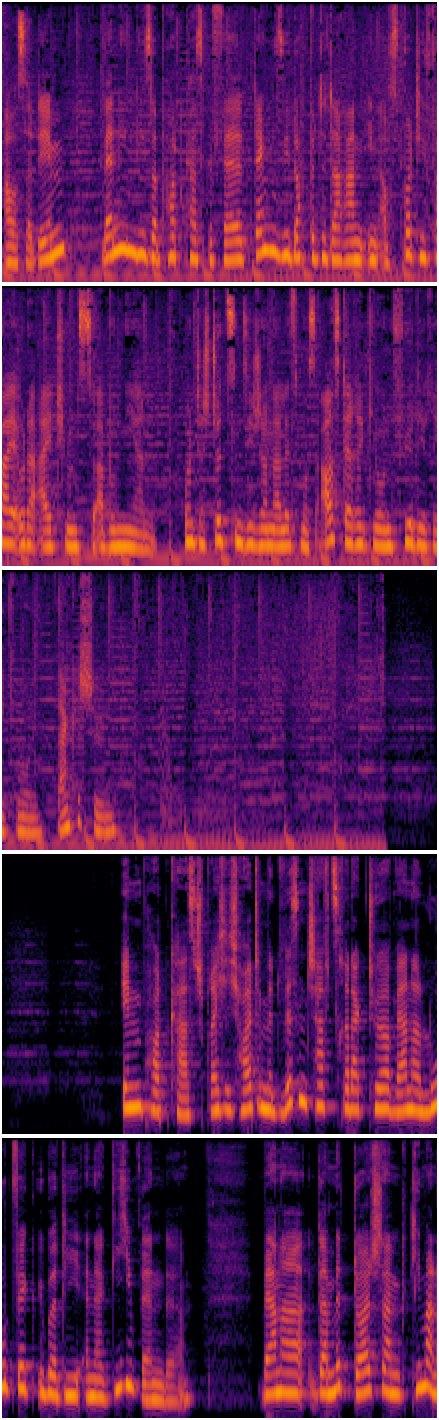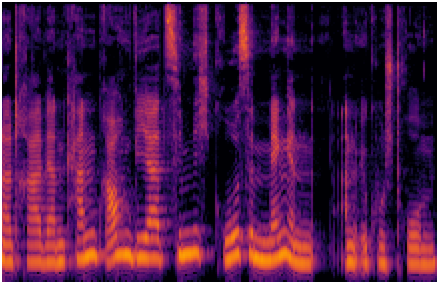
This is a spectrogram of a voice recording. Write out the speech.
Außerdem, wenn Ihnen dieser Podcast gefällt, denken Sie doch bitte daran, ihn auf Spotify oder iTunes zu abonnieren. Unterstützen Sie Journalismus aus der Region für die Region. Dankeschön. Im Podcast spreche ich heute mit Wissenschaftsredakteur Werner Ludwig über die Energiewende. Werner, damit Deutschland klimaneutral werden kann, brauchen wir ja ziemlich große Mengen an Ökostrom.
